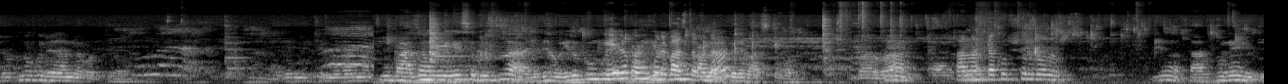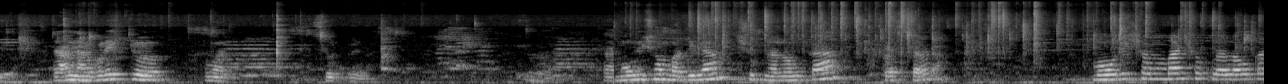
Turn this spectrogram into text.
যত্ন করে রান্না করতে হবে। ভাজা হয়ে গেছে বুঝলা? এরকম এরকম করে ভাজতে হবে কালারটা খুব সুন্দর? তারপরে এই যে রান্নার পরে একটু তোমার ছুটবে না। মৌরি সম্বার দিলাম শুকনা লঙ্কা তেজপাতা। মৌরি সম্বার শুকনো লঙ্কা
